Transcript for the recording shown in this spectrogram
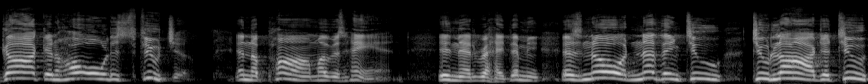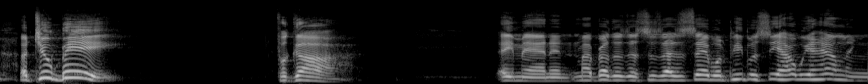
God can hold his future in the palm of his hand. Isn't that right? I mean, there's no nothing too too large or too or too big for God. Amen. And my brothers and sisters, as I said, when people see how we're handling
